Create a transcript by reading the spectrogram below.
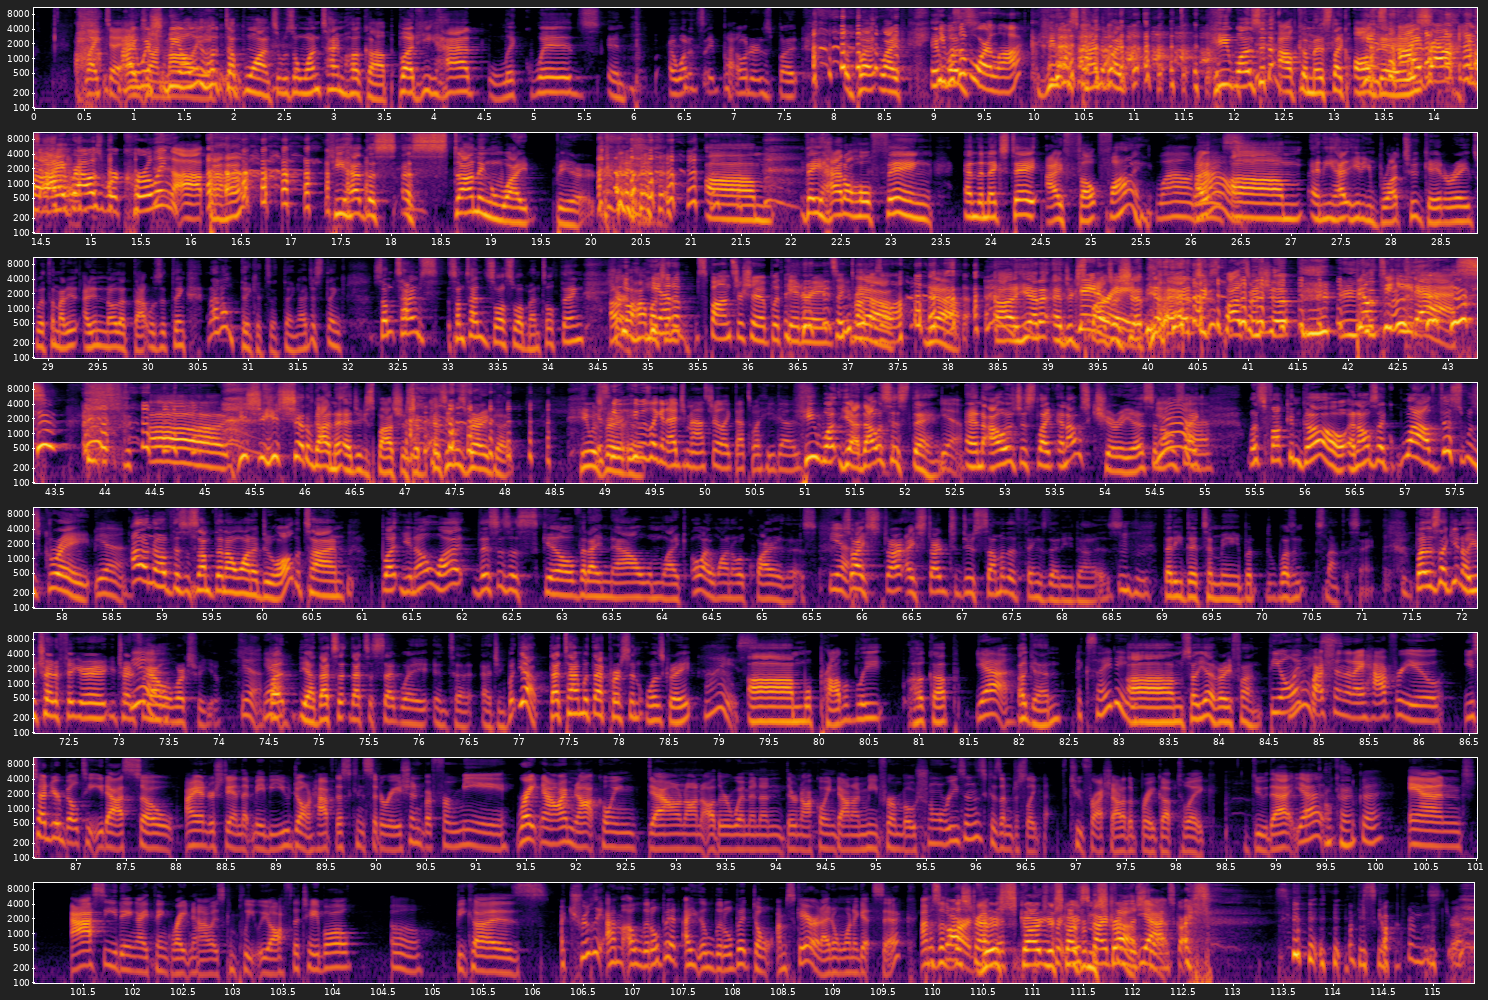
like to. I wish we only hooked up once. It was a one-time hookup, but he had liquids and I want to say powders, but but like it he was, a warlock. He was kind of like he was an alchemist, like all His gays. eyebrow, his eyebrows were curling up. Uh-huh. he had this a stunning white beard. um, they had a whole thing, and the next day I felt fine. Wow, I- nice. um, and he had he brought two Gatorades with him. I didn't I didn't know that that was a thing, and I don't think it's a thing. I just think sometimes sometimes it's also a mental thing. I don't know how much he had a sponsorship with Gatorade, so he brought those yeah, along. yeah. Uh, he had an edging sponsorship. He had an edging sponsorship. Built to eat ass. Uh, he, sh- he should have gotten an edging sponsorship because he was very good. He was very he, he was like an edge master, like that's what he does. He was, yeah, that was his thing. Yeah. And I was just like, and I was curious, and I was like, let's fucking go. And I was like, wow, this was great. Yeah. I don't know if this is something I want to do all the time, but you know what? This is a skill that I now am like, oh, I want to acquire this. Yeah. So I start, I started to do some of the things that he does, Mm-hmm. that he did to me, but it wasn't. It's not the same. But it's like you know, you try to figure, you try to figure Yeah. out what works for you. yeah. But yeah, that's a, that's a segue into edging. But yeah, that time with that person was great. Nice. Um, we'll probably hook up Yeah. again. Exciting. Um, so yeah, very fun. The only Nice. question that I have for you, you said you're built to eat ass, so I understand that maybe you don't have this consideration. But for me, right now, I'm not going down on other women, and they're not going down on me for emotional reasons because I'm just like too fresh out of the breakup to like do that yet. Okay. okay. And ass eating, I think right now is completely off the table Oh. because I truly, I'm a little bit, I a little bit don't, I'm scared. I don't want to get sick. I'm 'Cause of scarred. the strep. You're scarred. You're scarred you're from the scarred from the stress. Yeah, I'm scarred. I'm scarred from the strep.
